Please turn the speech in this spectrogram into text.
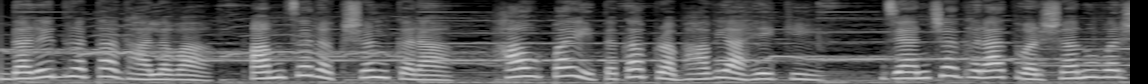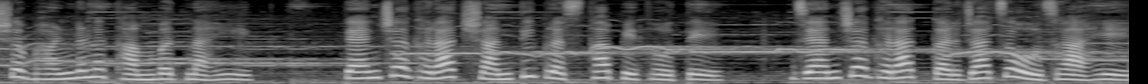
दरिद्रता घालवा. आमचं रक्षण करा. हा उपाय इतका प्रभावी आहे की ज्यांच्या घरात वर्षानुवर्ष भांडणं थांबत नाहीत त्यांच्या घरात शांती प्रस्थापित होते. ज्यांच्या घरात कर्जाचं ओझं आहे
